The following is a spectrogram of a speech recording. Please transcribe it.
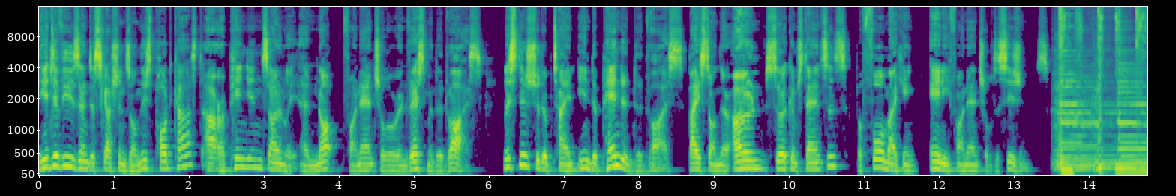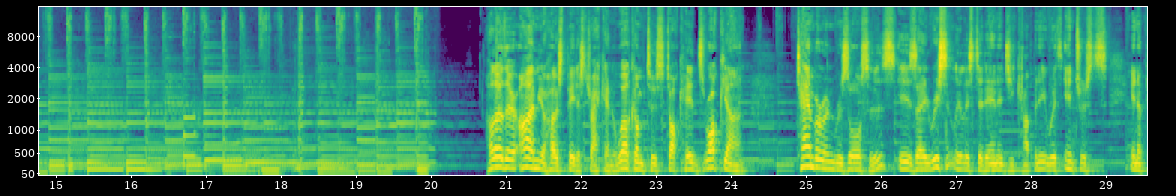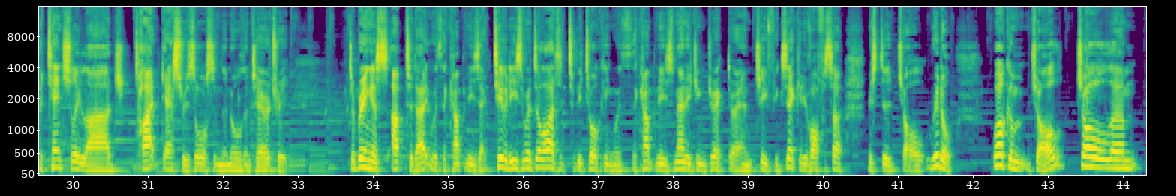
The interviews and discussions on this podcast are opinions only and not financial or investment advice. Listeners should obtain independent advice based on their own circumstances before making any financial decisions. Hello there, I'm your host Peter Strachan. Welcome to Stockhead's Rock Yarn. Tamboran Resources is a recently listed energy company with interests in a potentially large, tight gas resource in the Northern Territory. To bring us up to date with the company's activities, we're delighted to be talking with the company's Managing Director and Chief Executive Officer, Mr. Joel Riddle. Welcome, Joel. Joel, um,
